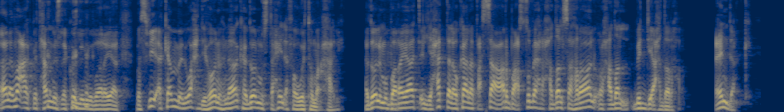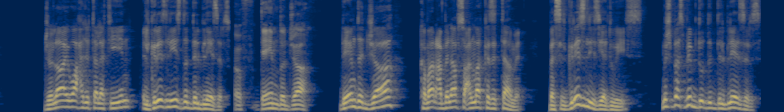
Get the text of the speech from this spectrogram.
أنا معك متحمس لكل المباريات. بس في أكمل وحدة هون وهناك هدول مستحيل أفوتهم مع حالي. هدول المباريات اللي حتى لو كانت على الساعة 4 الصبح رح أضل سهران ورح أضل بدي أحضرها. عندك July 31 الجريزليز ضد البليزرز. أوف ديم ضد جا. ديم ضد جا كمان عم بينافسوا على المركز الثامن. بس الجريزليز يا دوب مش بس بيبدوا ضد البليزرز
